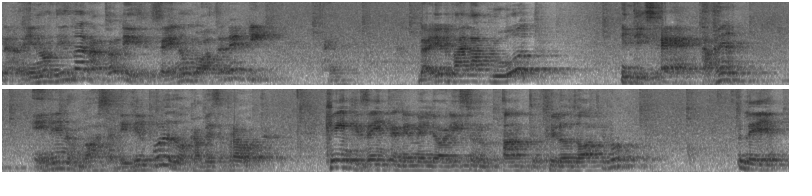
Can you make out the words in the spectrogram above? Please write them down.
não, e não diz mais nada, só diz, isso aí não gosta de ti. Daí ele vai lá para o outro e diz, é, tá vendo? Ele não gosta de ele pula de uma cabeça para outra. Quem quiser entender melhor isso no âmbito filosófico, leia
